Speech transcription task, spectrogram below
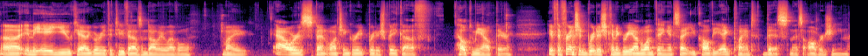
Uh, in the AU category at the $2,000 level, my hours spent watching Great British Bake Off helped me out there. If the French and British can agree on one thing, it's that you call the eggplant this, and that's aubergine.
